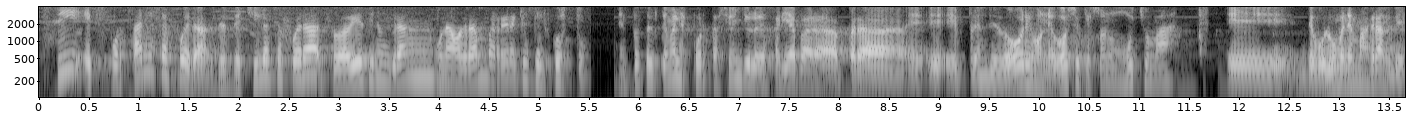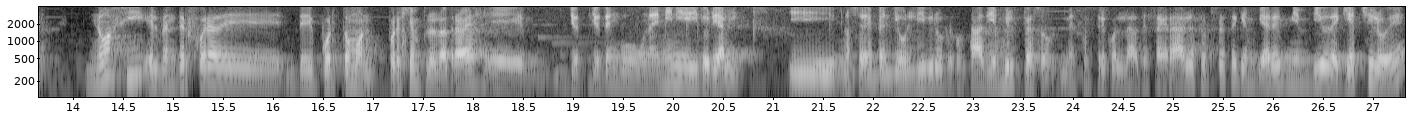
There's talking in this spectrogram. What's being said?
Si exportar hacia afuera, desde Chile hacia afuera, todavía tiene un gran, una gran barrera que es el costo. Entonces el tema de la exportación yo lo dejaría para, para eh, eh, emprendedores o negocios que son mucho más de volúmenes más grandes. No así el vender fuera de, de Puerto Montt. Por ejemplo, la otra vez yo, yo, tengo una mini editorial y no sé, vendía un libro que costaba 10 mil pesos y me encontré con la desagradable sorpresa que enviar mi envío de aquí a Chiloé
